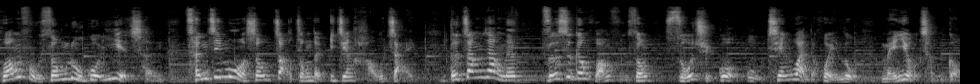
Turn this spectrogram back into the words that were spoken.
皇甫嵩路过邺城，曾经没收赵忠的一间豪宅，而张让呢，则是跟皇甫嵩索取过五千万的贿赂，没有成功，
